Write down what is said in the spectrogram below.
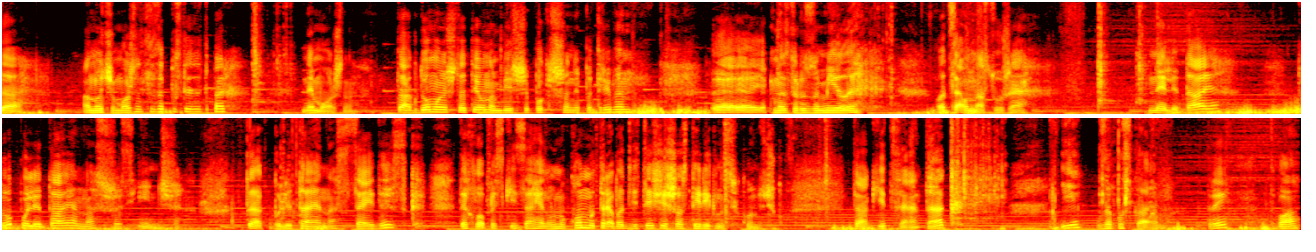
Так. А ну чи можна це запустити тепер? Не можна. Так, думаю, штатив нам більше поки що не потрібен. Е, як ми зрозуміли, оце у нас уже не літає, то політає нас щось інше. Так, політає нас цей диск, де хлопецький загинув. Ну кому треба? 2006 рік на секундочку. Так, і це, так. І запускаємо. 3, 2,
